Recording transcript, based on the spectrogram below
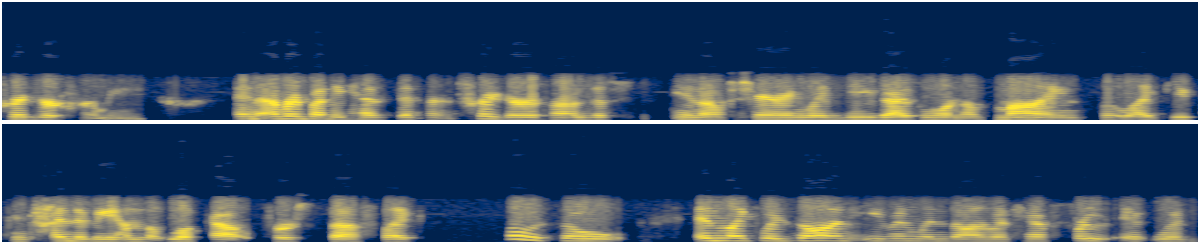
trigger for me. And everybody has different triggers. I'm just, you know, sharing with you guys one of mine. So like you can kind of be on the lookout for stuff like, oh, so and like with Dawn, even when Dawn would have fruit, it would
